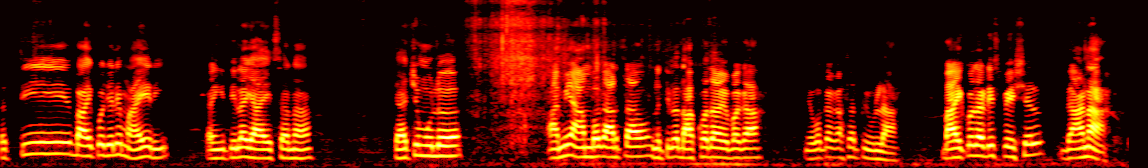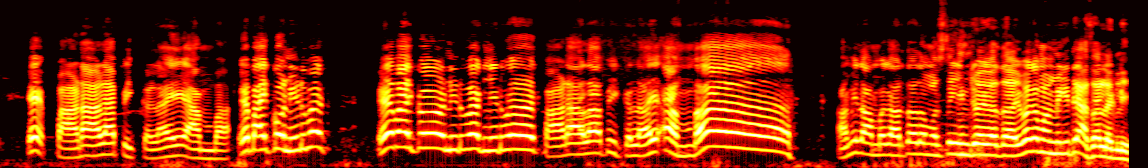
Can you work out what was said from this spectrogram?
तर ती बायको गेली माहेरी कारण की तिला यायचं ना. त्याची मुलं आम्ही आंबा काढताव न तिला दाखवत आहे बघा. हे बघा कसा पिवला. बायकोसाठी स्पेशल गाणा. ए पाडाला पिकलाय आंबा. ए बायको निडबक ए बायको निडबक निडबक पाडाला पिकलाय आंबा. आम्हीच आंबा काढतो आता मस्त एन्जॉय करतो. हे बघा मम्मी किती हसायला लागली.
